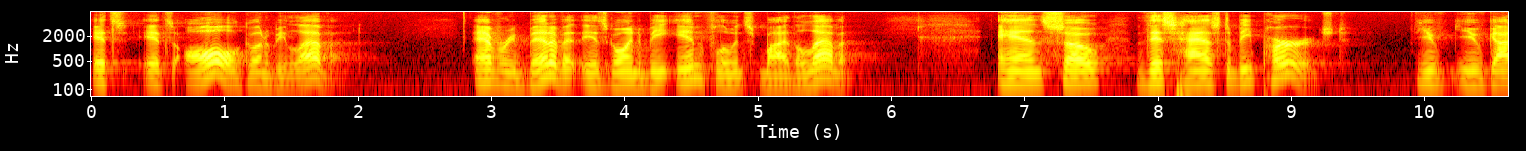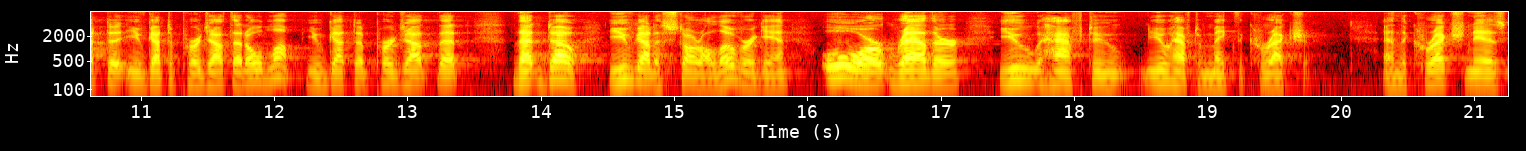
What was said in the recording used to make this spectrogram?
It's, it's all going to be leavened. Every bit of it is going to be influenced by the leaven. And so this has to be purged. You've, you've, got to, you've got to purge out that old lump. You've got to purge out that, that dough. You've got to start all over again, or rather, you have to, you have to make the correction. And the correction is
